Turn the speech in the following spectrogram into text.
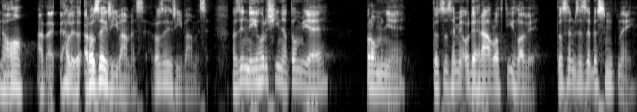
No, a tak, hele, rozehříváme se, rozehříváme se. Vlastně nejhorší na tom je pro mě to, co se mi odehrávalo v té hlavě. To jsem ze sebe smutný.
